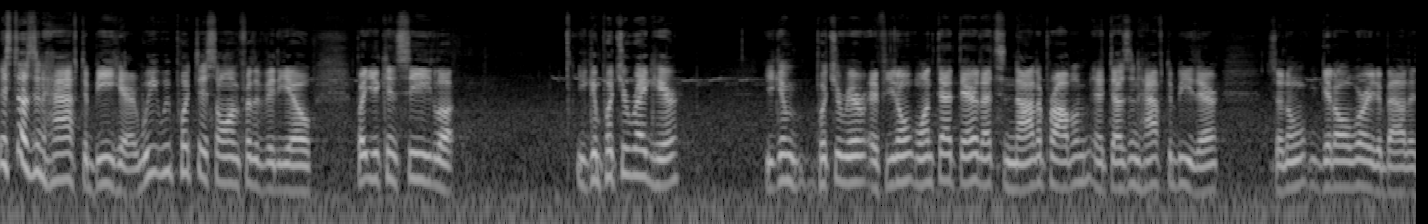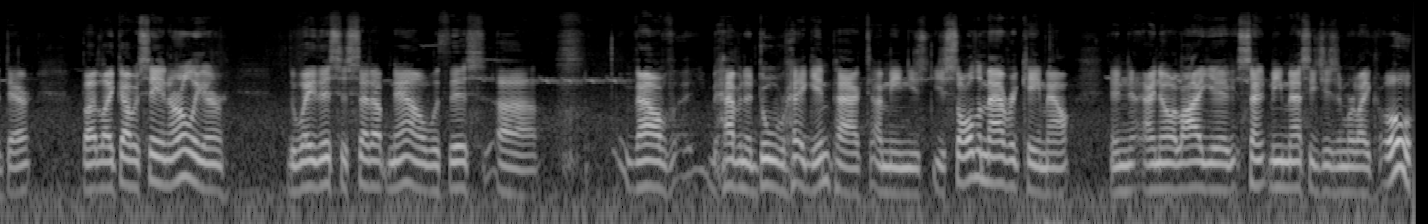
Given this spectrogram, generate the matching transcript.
This doesn't have to be here. We, we put this on for the video, but you can see, look, you can put your reg here. You can put your rear, if you don't want that there, that's not a problem. It doesn't have to be there. So don't get all worried about it there. But like I was saying earlier, the way this is set up now with this uh, valve having a dual reg impact, I mean, you, you saw the Maverick came out, and I know a lot of you sent me messages and were like, oh,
